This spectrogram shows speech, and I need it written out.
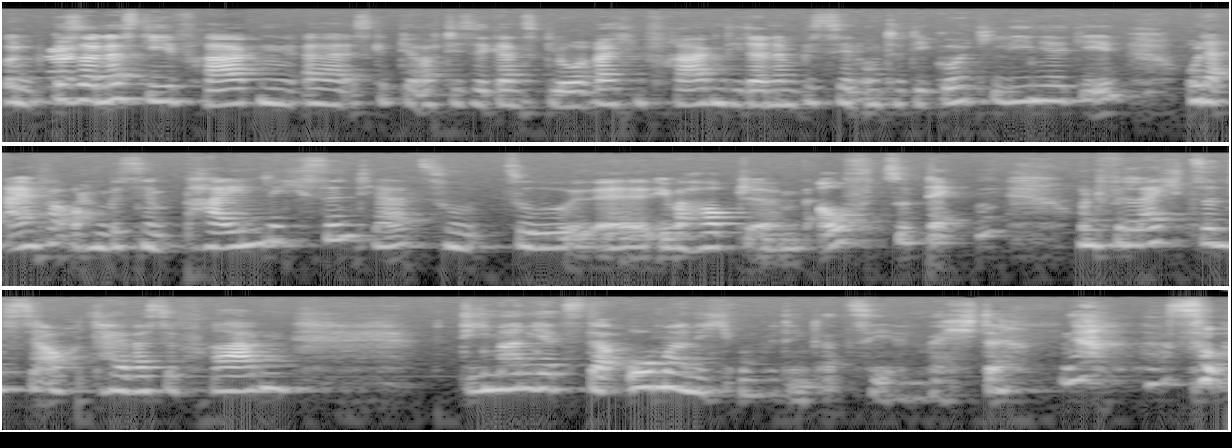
Und besonders die Fragen, äh, es gibt ja auch diese ganz glorreichen Fragen, die dann ein bisschen unter die Gürtellinie gehen oder einfach auch ein bisschen peinlich sind, ja, zu, zu äh, überhaupt ähm, aufzudecken. Und vielleicht sind es ja auch teilweise Fragen, die man jetzt der Oma nicht unbedingt erzählen möchte. so.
